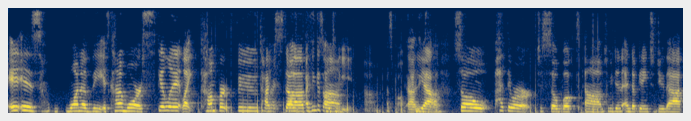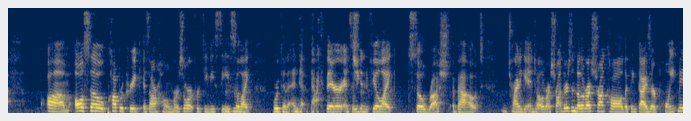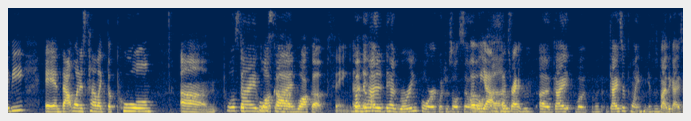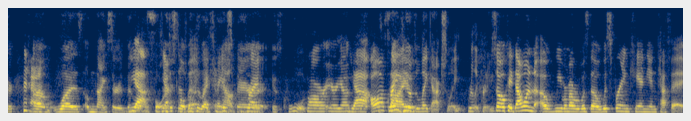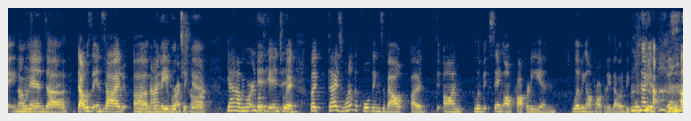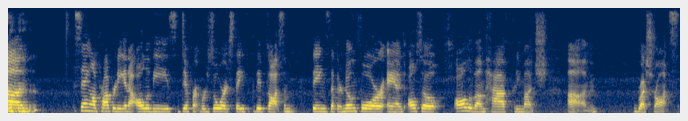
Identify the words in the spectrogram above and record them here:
it is one of the. It's kind of more skillet, like comfort food type Right. stuff. I think it's all you Um, can eat um, as well. I think yeah. so. So, but they were just so booked. Um, so we didn't end up getting to do that. Um, also, Copper Creek is our home resort for DVC. So, like, we're going to end up back there. And so we didn't feel like so rushed about trying to get into all the restaurant. There's another restaurant called, I think, Geyser Point, maybe. And that one is kind of like the pool, um, the Poolside, walk up. walk up thing. And then they it was- had they had Roaring Fork, which was also a oh, walk yeah, up. that's right. uh, guy what was it? Geyser Point. Yes, it was by the geyser. Um, was nicer than Roaring Yes, Fork. yes, just a little we bit. could like hang It's out there. right- It was cool. Bar area. Yeah, all Great view of the lake, actually. Really pretty. So okay, that one uh, we remember was the Whispering Canyon Cafe, That was the and uh, that was the inside We were uh, the not main able to restaurant. get yeah, we weren't able to get into it. But guys, one of the cool things about uh, on living, staying on property and living on property that would be cool too. yeah. um, staying on property and at all of these different resorts, they've they've got some things that they're known for, and also all of them have pretty much um, restaurants,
